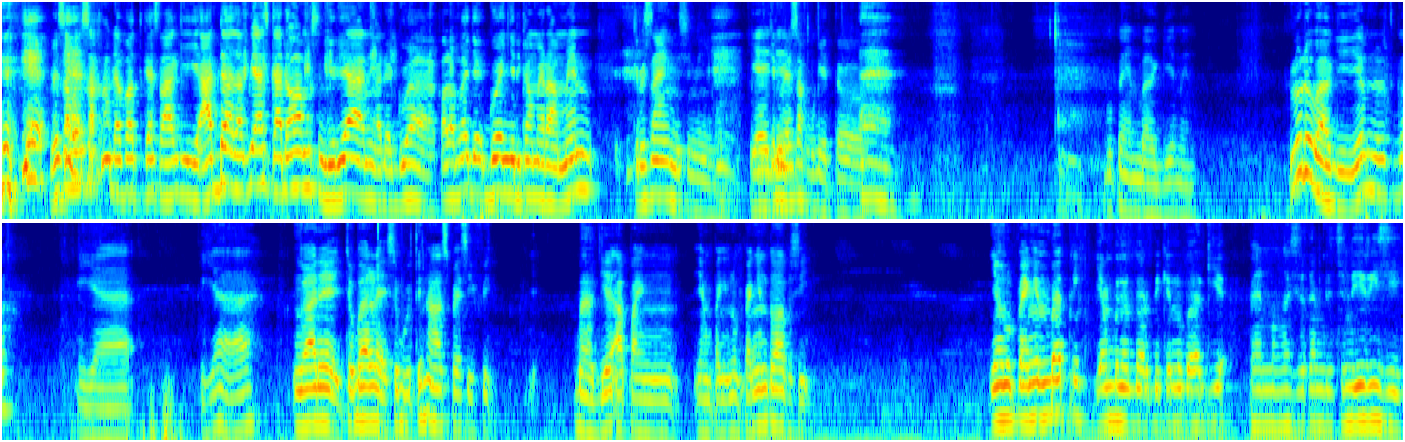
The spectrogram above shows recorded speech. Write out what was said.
Besok-besok ada podcast lagi. Ada tapi Aska doang sendirian, nggak ada gua. Kalau nggak gue yang jadi kameramen, Krisna yang di sini. Ya, Mungkin jadi- besok begitu. gue pengen bahagia men Lu udah bahagia menurut gua? Iya iya Enggak deh, coba deh sebutin hal spesifik. Bahagia apa yang yang pengen lu pengen tuh apa sih? Yang lu pengen banget nih, yang benar-benar bikin lu bahagia. pengen menghasilkan diri sendiri sih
